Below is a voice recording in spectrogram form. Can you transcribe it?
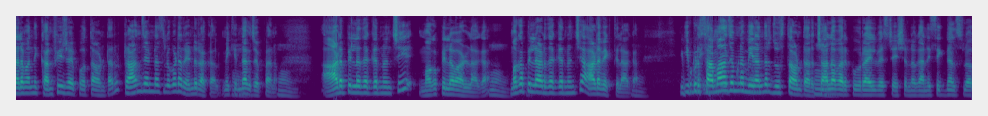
చాలా మంది కన్ఫ్యూజ్ అయిపోతా ఉంటారు. ట్రాన్స్జెండర్స్లో కూడా రెండు రకాలు. మీకు. ఇందాక చెప్పాను. ఆడపిల్ల దగ్గర నుంచి మగ పిల్లవాడిలాగా మగ పిల్లాడి దగ్గర నుంచి ఆడ వ్యక్తిలాగా ఇప్పుడు సమాజంలో మీరందరూ చూస్తూ ఉంటారు. చాలా వరకు రైల్వే స్టేషన్లో గానీ. సిగ్నల్స్లో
